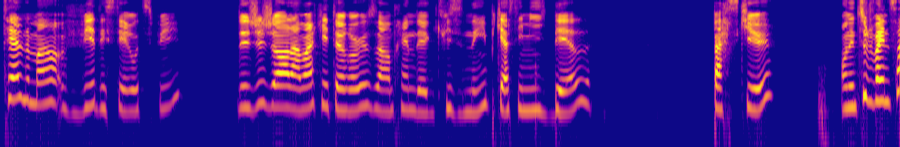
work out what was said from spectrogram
tellement vide et stéréotypé de juste genre la mère qui est heureuse en train de cuisiner puis qu'elle s'est mise belle parce que on est-tu le 25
